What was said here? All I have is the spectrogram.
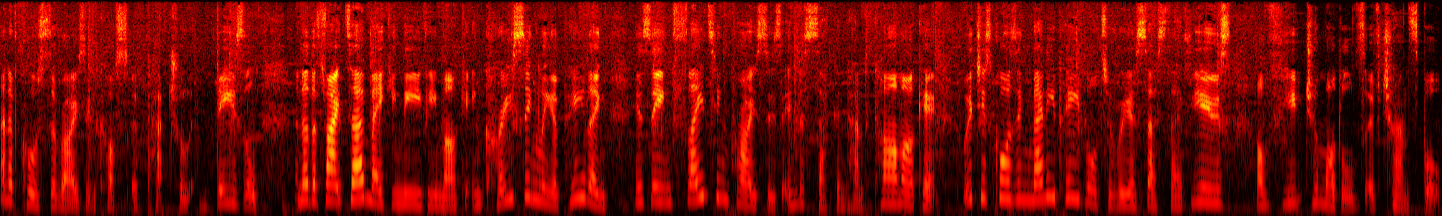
and, of course, the rising costs of petrol and diesel. Another factor making the EV market increasingly appealing is the inflating prices in the second hand car market, which is causing many people to reassess their views on future models of transport.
